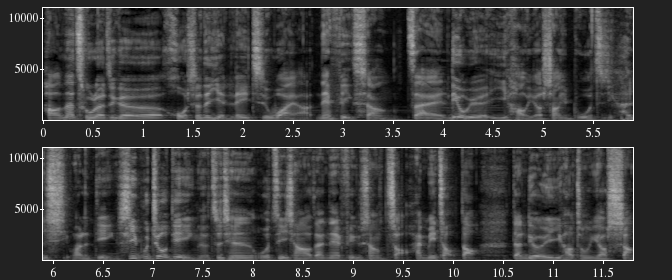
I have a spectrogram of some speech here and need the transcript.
好，那除了这个《火神的眼泪》之外啊，Netflix 上在六月一号也要上一部我自己很喜欢的电影，是一部旧电影了。之前我自己想要在 Netflix 上找，还没找到，但六月一号终于要上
